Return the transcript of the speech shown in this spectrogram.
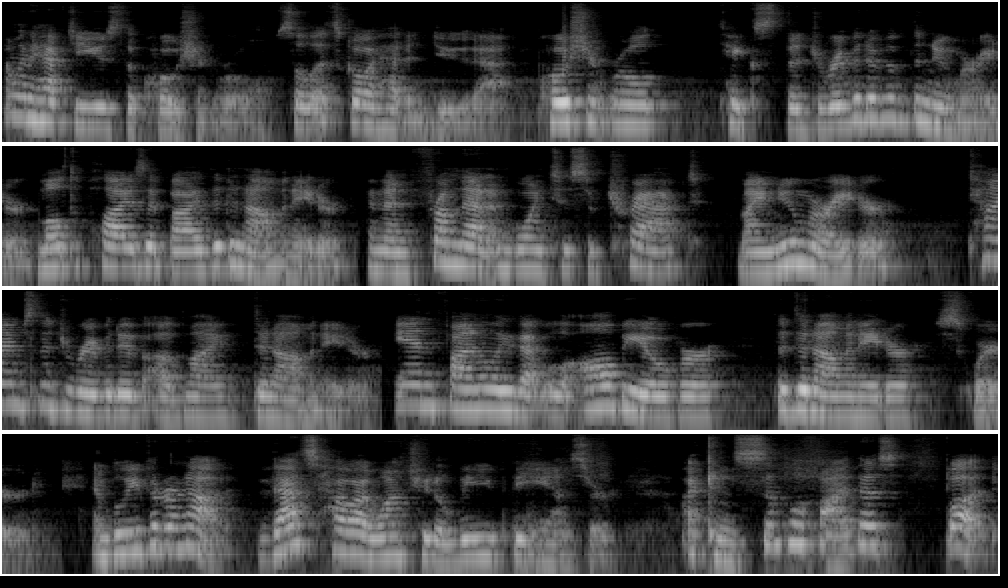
I'm going to have to use the quotient rule. So let's go ahead and do that. Quotient rule takes the derivative of the numerator, multiplies it by the denominator, and then from that I'm going to subtract my numerator times the derivative of my denominator. And finally, that will all be over the denominator squared. And believe it or not, that's how I want you to leave the answer. I can simplify this, but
